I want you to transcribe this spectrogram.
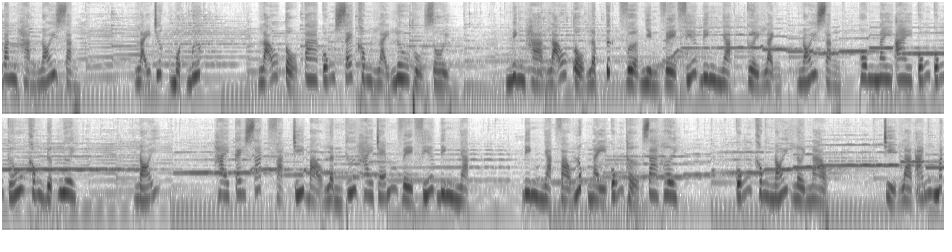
băng hàn nói rằng, Lại trước một bước, Lão tổ ta cũng sẽ không lại lưu thủ rồi. Minh Hà lão tổ lập tức vừa nhìn về phía Đinh Nhạc cười lạnh, Nói rằng, hôm nay ai cũng cũng cứu không được ngươi. Nói, Hai cái sát phạt trí bảo lần thứ hai chém về phía Đinh Nhạc. Đinh Nhạc vào lúc này cũng thở ra hơi, Cũng không nói lời nào. Chỉ là ánh mắt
